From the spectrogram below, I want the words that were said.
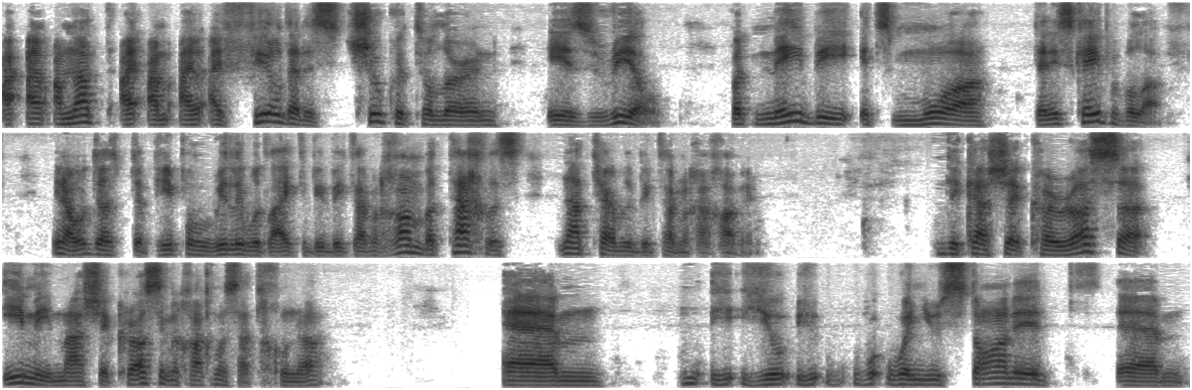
I, am not. I, I'm, I feel that his chuka to learn is real, but maybe it's more than he's capable of. You know, the, the people who really would like to be big time chacham, but tachlis not terribly big time chachamim. Dikashe karasa imi mashe krosim chachmas atchuna. Um, you, you when you started um,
